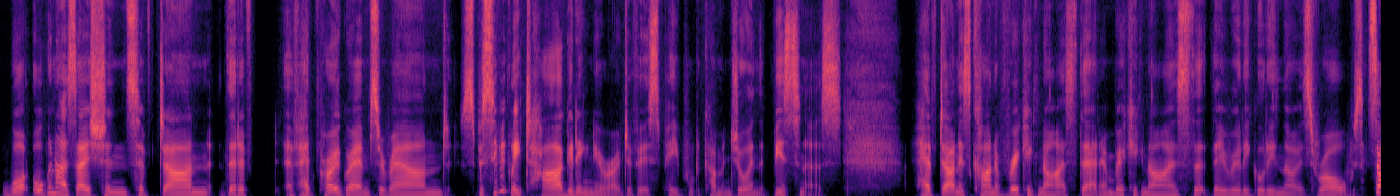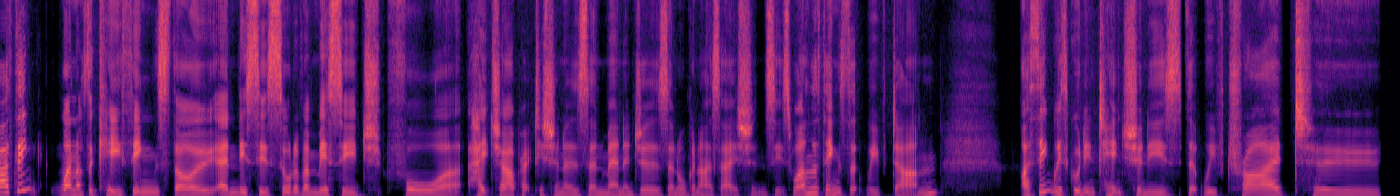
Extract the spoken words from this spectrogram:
what organisations have done that have have had programs around specifically targeting neurodiverse people to come and join the business have done is kind of recognize that and recognize that they're really good in those roles. So I think one of the key things though and this is sort of a message for HR practitioners and managers and organizations is one of the things that we've done I think with good intention is that we've tried to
